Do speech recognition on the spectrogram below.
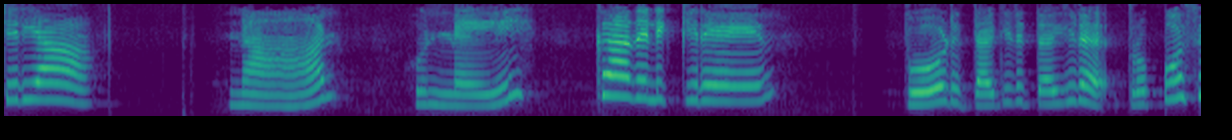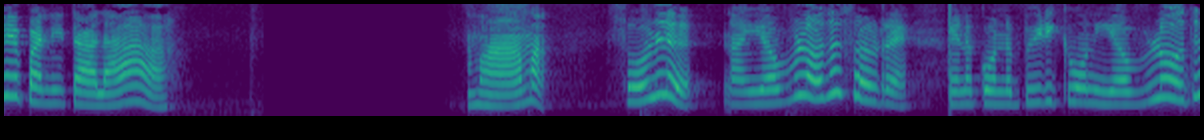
சரியா நான் உன்னை காதலிக்கிறேன். போடு தகிட தகிட. ப்ரொப்போஸே பண்ணிட்டாளா? மாமா சொல்லு. நான் எவ்வளோது சொல்கிறேன் எனக்கு ஒன்று பிடிக்கும் நீ எவ்வளோது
